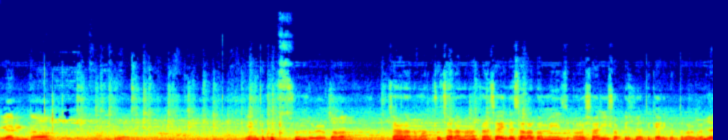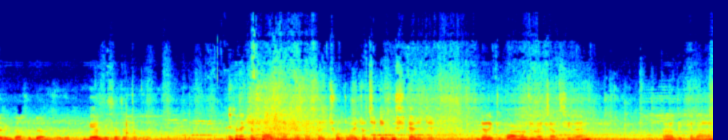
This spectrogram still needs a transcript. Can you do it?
হ্যাঁ ইয়ারিংটা খুব সুন্দর। চার আনা চার মাত্র চার আনা আপনারা চাইলে সালা কামিজ শাড়ি সব কিছুর সাথে ক্যারি করতে পারবেন। ইয়ারিংটা আছে বিয়াল্লিশ হাজার। বিয়াল্লিশ হাজার টাকা। এখানে একটা শর্ট নেকলেস আছে ছোট। এটা হচ্ছে একুশ ক্যারেটের। যারা একটু কম ওজনের চাচ্ছিলেন তারা দেখতে পারেন।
